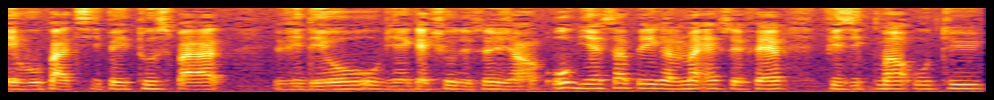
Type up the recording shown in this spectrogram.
et vous participez tous par vidéo ou bien quelque chose de ce genre. Ou bien ça peut également se faire physiquement où tu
